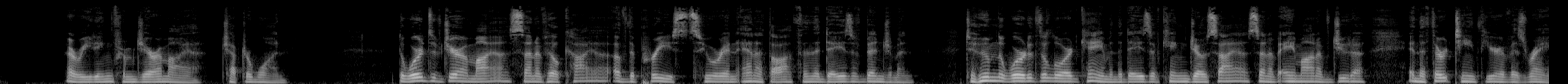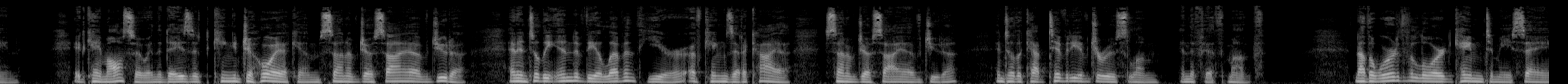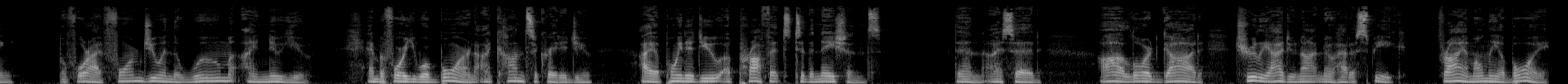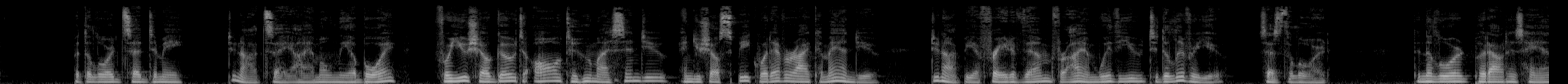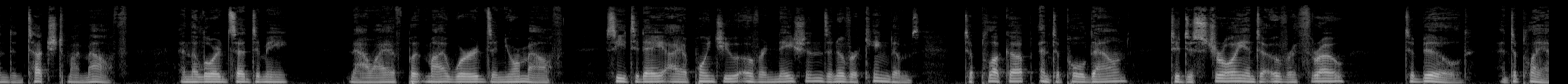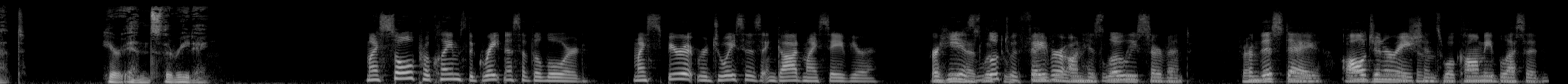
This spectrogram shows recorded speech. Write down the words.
A reading from Jeremiah, chapter 1. The words of Jeremiah, son of Hilkiah, of the priests who were in Anathoth in the days of Benjamin, to whom the word of the Lord came in the days of King Josiah, son of Amon of Judah, in the thirteenth year of his reign. It came also in the days of King Jehoiakim, son of Josiah of Judah, and until the end of the eleventh year of King Zedekiah, son of Josiah of Judah, until the captivity of Jerusalem in the fifth month. Now the word of the Lord came to me, saying, Before I formed you in the womb, I knew you, and before you were born, I consecrated you. I appointed you a prophet to the nations. Then I said, Ah, Lord God, truly I do not know how to speak, for I am only a boy. But the Lord said to me, Do not say, I am only a boy, for you shall go to all to whom I send you, and you shall speak whatever I command you. Do not be afraid of them, for I am with you to deliver you, says the Lord. Then the Lord put out his hand and touched my mouth. And the Lord said to me, Now I have put my words in your mouth. See, today I appoint you over nations and over kingdoms, to pluck up and to pull down, to destroy and to overthrow, to build and to plant. Here ends the reading. My soul proclaims the greatness of the Lord. My spirit rejoices in God my Saviour. For he has looked with favor on his lowly servant. From this day all generations will call me blessed.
